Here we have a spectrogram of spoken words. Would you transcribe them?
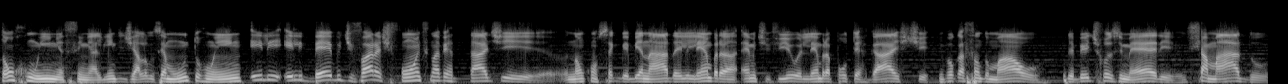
tão ruim assim, a linha de diálogos é muito ruim. Ele ele bebe de várias fontes, na verdade, não consegue beber nada. Ele lembra MTV, ele lembra Poltergeist, Invocação do Mal, Bebê de Rosemary, o Chamado,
